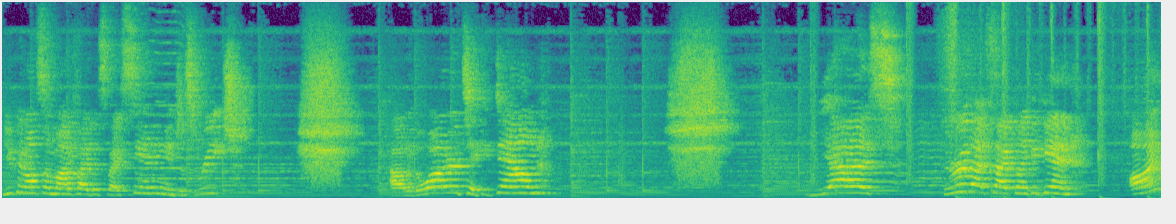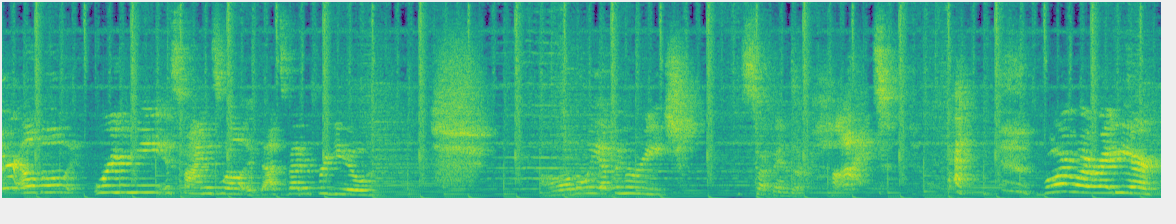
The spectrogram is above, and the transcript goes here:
You can also modify this by standing and just reach. Out of the water, take it down. Yes, through that side plank again. On your elbow or your knee is fine as well if that's better for you. All the way up and reach. Sweatbands are hot. Four more right here.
